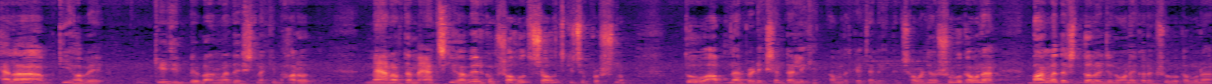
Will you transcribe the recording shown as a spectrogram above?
খেলা কি হবে? কে জিতবে, বাংলাদেশ নাকি Bharat? Man of the match কি হবে? এরকম সহজ সহজ কিছু প্রশ্ন। তো, আপনার প্রেডিকশনটা লিখে আমাদেরকে জানিয়ে দিন। সবার জন্য শুভকামনা। বাংলাদেশ দলের জন্য অনেক অনেক শুভকামনা।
